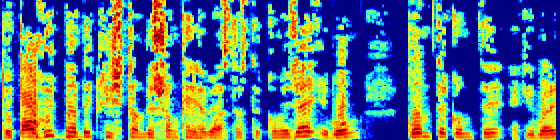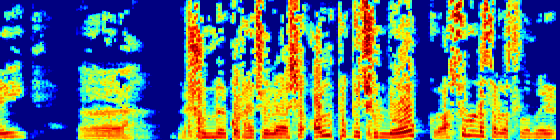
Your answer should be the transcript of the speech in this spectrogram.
তো তাওহিদবাদী খ্রিস্টানদের সংখ্যা এভাবে আস্তে আস্তে কমে যায় এবং কমতে কমতে একেবারেই শূন্যের কোঠায় চলে আসে। অল্প কিছু লোক রাসুল্লাহ সাল্লাহামের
